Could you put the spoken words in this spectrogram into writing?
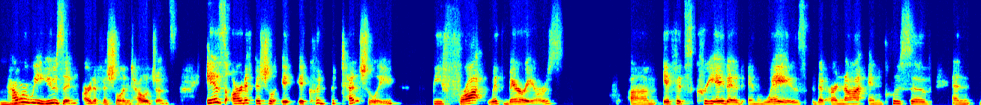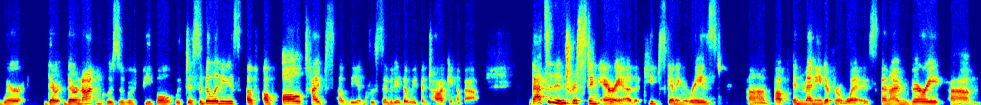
Mm-hmm. How are we using artificial intelligence? Is artificial, it, it could potentially be fraught with barriers um, if it's created in ways that are not inclusive and where they're, they're not inclusive of people with disabilities, of, of all types of the inclusivity that we've been talking about. That's an interesting area that keeps getting raised um, up in many different ways. And I'm very um,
